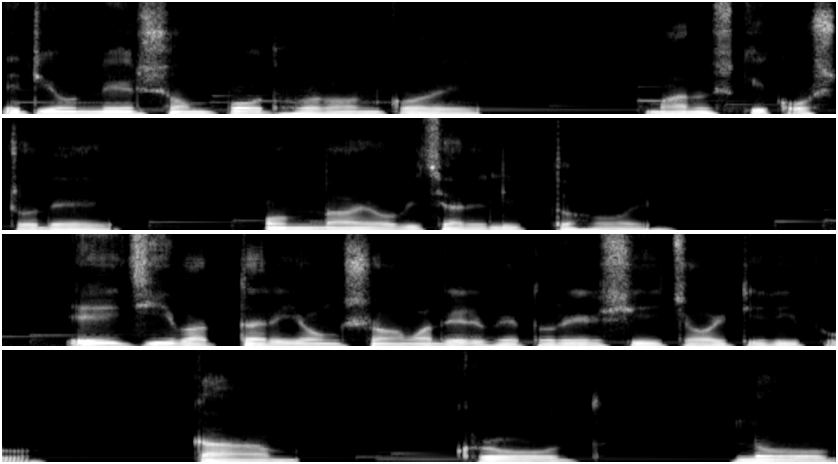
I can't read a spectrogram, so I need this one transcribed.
এটি অন্যের সম্পদ হরণ করে, মানুষকে কষ্ট দেয়, অন্যায় অবিচারে লিপ্ত হয়। এই জীবাত্মার এই অংশ আমাদের ভেতরের সেই ছয়টি রিপু। কাম, ক্রোধ লোভ,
